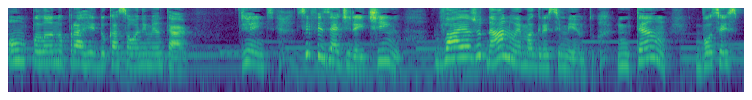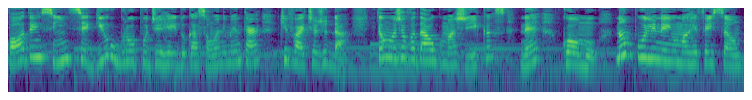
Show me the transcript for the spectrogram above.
ou um plano para reeducação alimentar? Gente, se fizer direitinho, vai ajudar no emagrecimento. Então, vocês podem sim seguir o grupo de reeducação alimentar que vai te ajudar. Então, hoje eu vou dar algumas dicas, né? Como não pule nenhuma refeição,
